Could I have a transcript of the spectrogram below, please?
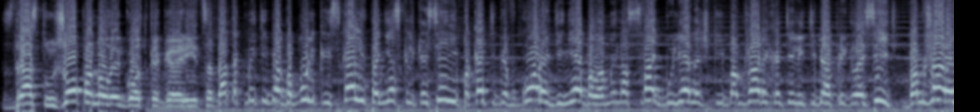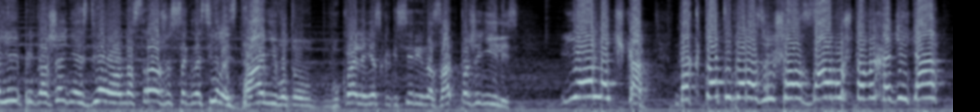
Здравствуй, жопа, Новый год, как говорится. Да, так мы тебя, бабулька, искали-то несколько серий, пока тебя в городе не было. Мы на свадьбу Леночки и Бомжары хотели тебя пригласить. Бомжара ей предложение сделала, она сразу же согласилась. Да, они вот э, буквально несколько серий назад поженились. Леночка, да кто тебе разрешал замуж-то выходить, а?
